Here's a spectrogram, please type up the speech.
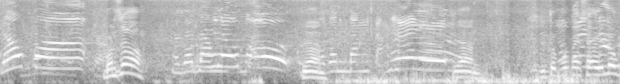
Hello po! Bonso. Magandang Hello po! Yan. Magandang tanghali! Yan. Dito po tayo sa ilog.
